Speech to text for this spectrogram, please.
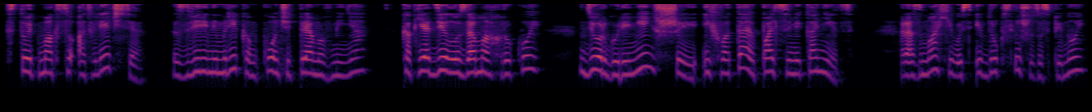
Стоит Максу отвлечься, звериным риком кончить прямо в меня, как я делаю замах рукой, дергаю ремень с шеи и хватаю пальцами конец. Размахиваюсь и вдруг слышу за спиной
